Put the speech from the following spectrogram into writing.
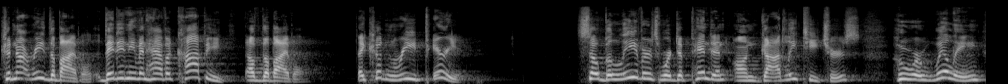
could not read the Bible, they didn't even have a copy of the Bible, they couldn't read, period. So believers were dependent on godly teachers who were willing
